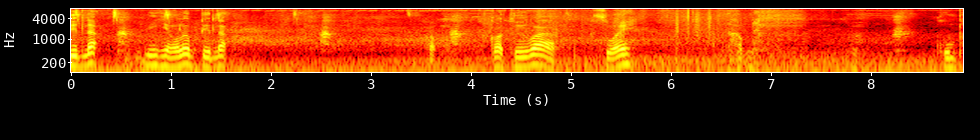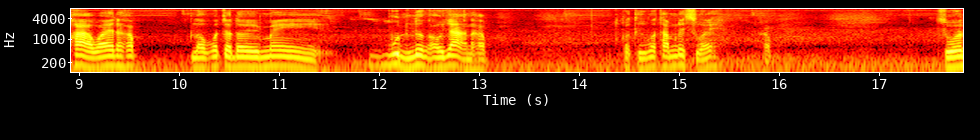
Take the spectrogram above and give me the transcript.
ติดแล้ว มีเหี่ยวเริ่มติดแล้วครับก็ถือว่าสวยนะครับเนี่ย คุมผ้าไว้นะครับ เราก็จะโดยไม่วุ่นเรื่องเอาหญ้านะครับ ก็ถือว่าทำได้สวยครับ ส่วน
